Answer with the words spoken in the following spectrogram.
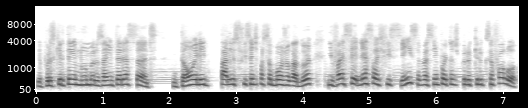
E por isso que ele tem números aí interessantes. Então ele tá ali o suficiente para ser um bom jogador e vai ser nessa eficiência vai ser importante pelo aquilo que você falou.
